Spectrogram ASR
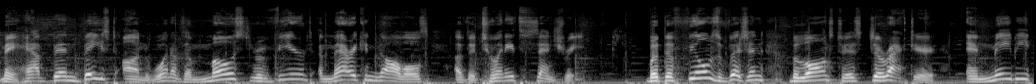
may have been based on one of the most revered American novels of the 20th century. But the film's vision belongs to its director and maybe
